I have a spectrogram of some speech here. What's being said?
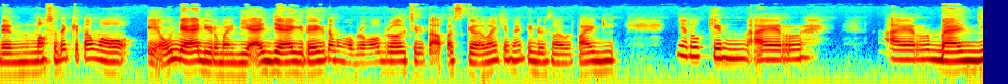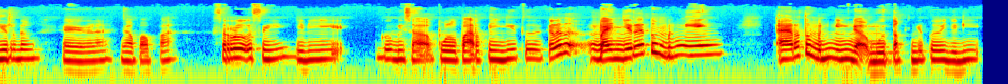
Dan maksudnya kita mau ya udah di rumah dia aja gitu ya. Kita mau ngobrol-ngobrol cerita apa segala macam kan tidur sampai pagi. Nyerukin air air banjir dong. Kayak nggak apa-apa. Seru sih. Jadi gue bisa pool party gitu. Karena banjirnya tuh bening. Airnya tuh bening nggak butek gitu. Jadi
